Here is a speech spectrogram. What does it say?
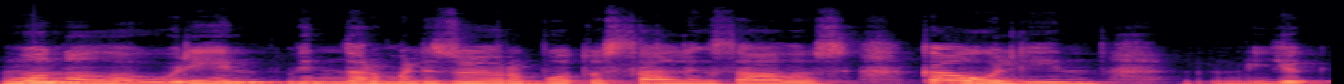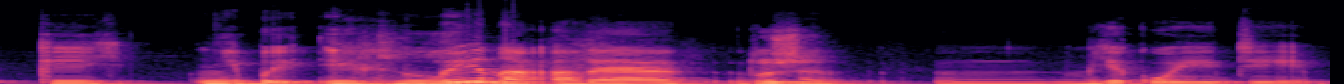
Монолаурін, він нормалізує роботу сальних залоз, каолін, який ніби і глина, але дуже м'якої дії.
